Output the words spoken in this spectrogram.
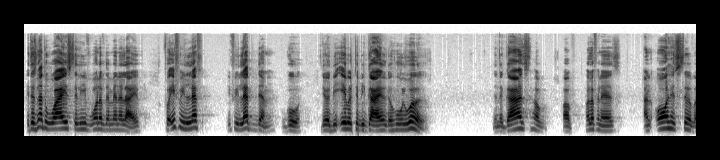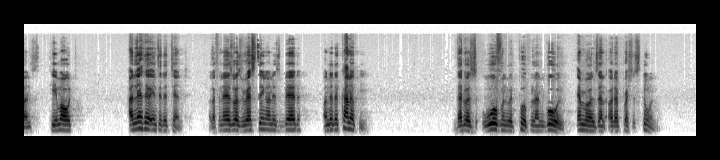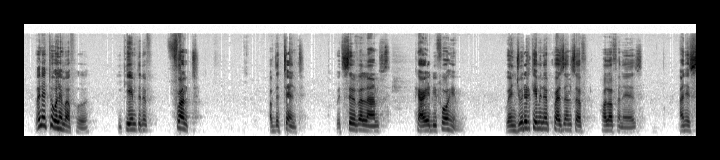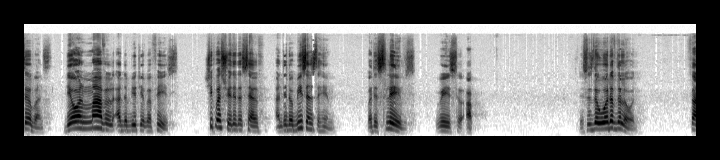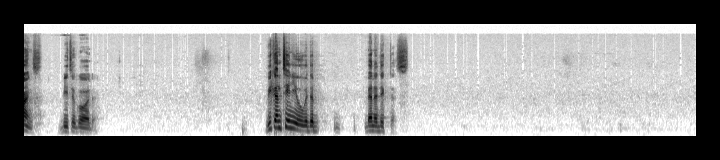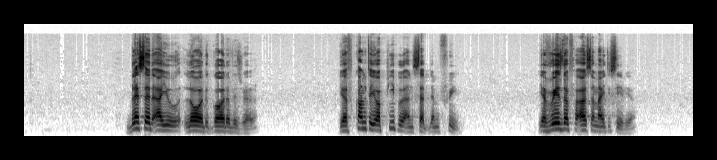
It is not wise to leave one of the men alive, for if we, left, if we let them go, they will be able to beguile the whole world. Then the guards of, of Holofernes and all his servants came out and led her into the tent. Holofernes was resting on his bed under the canopy that was woven with purple and gold, emeralds, and other precious stones. When they told him of her, he came to the front of the tent with silver lamps carried before him. When Judith came in the presence of Holofernes and his servants, they all marveled at the beauty of her face. She prostrated herself and did obeisance to him, but his slaves raised her up. This is the word of the Lord. Thanks be to God. We continue with the Benedictus. Blessed are you, Lord God of Israel. You have come to your people and set them free. You have raised up for us a mighty Savior,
